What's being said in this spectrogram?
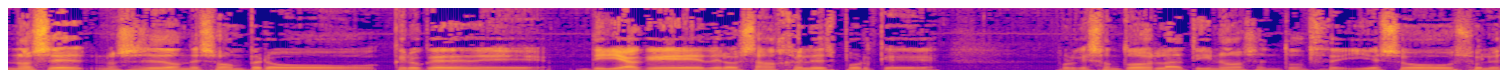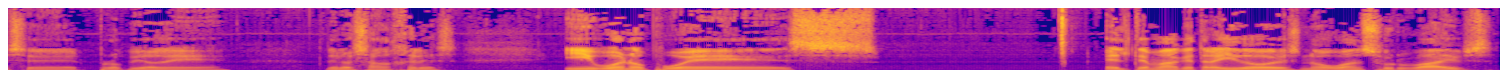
no sé, no sé de dónde son, pero creo que de- diría que de Los Ángeles porque porque son todos latinos, entonces y eso suele ser propio de, de Los Ángeles. Y bueno, pues el tema que he traído es No One Survives,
